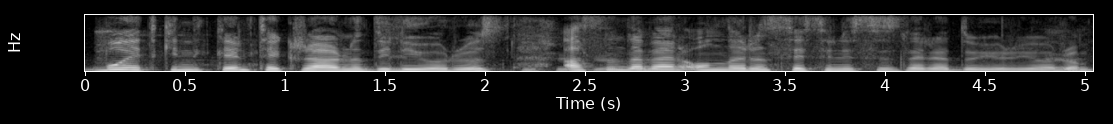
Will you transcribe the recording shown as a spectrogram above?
bu etkinliklerin tekrarını diliyoruz. Aslında ederim. ben onların sesini sizlere duyuruyorum.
